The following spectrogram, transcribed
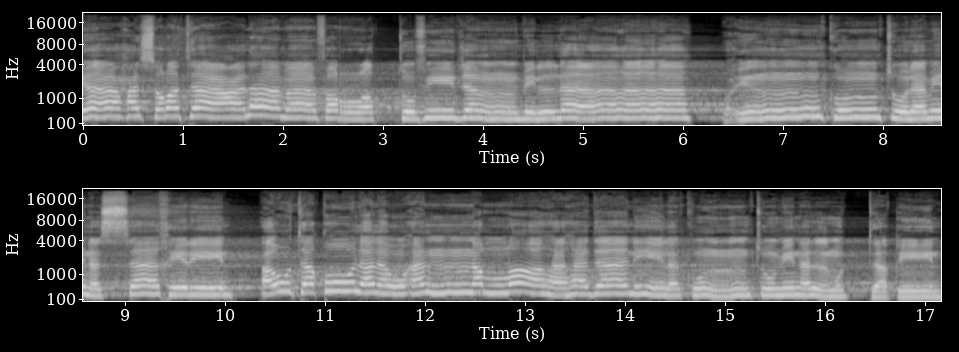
يا حسرة على ما فرطت في جنب الله وإن كنت لمن الساخرين أو تقول لو أن الله هداني لكنت من المتقين.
